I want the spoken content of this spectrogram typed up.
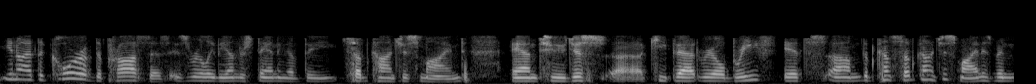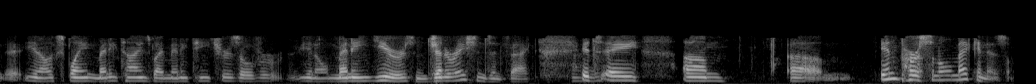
you know, at the core of the process is really the understanding of the subconscious mind, and to just uh, keep that real brief, it's um, the subconscious mind has been, you know, explained many times by many teachers over, you know, many years and generations. In fact, mm-hmm. it's a um, um, impersonal mechanism.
